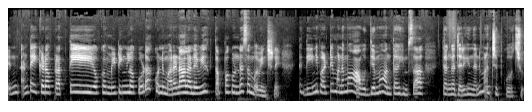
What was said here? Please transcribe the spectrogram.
ఎన్ అంటే ఇక్కడ ప్రతి ఒక్క మీటింగ్లో కూడా కొన్ని మరణాలు అనేవి తప్పకుండా సంభవించినాయి. అంటే దీన్ని బట్టి మనము ఆ ఉద్యమం అంత హింసాయుతంగా జరిగిందని మనం చెప్పుకోవచ్చు.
